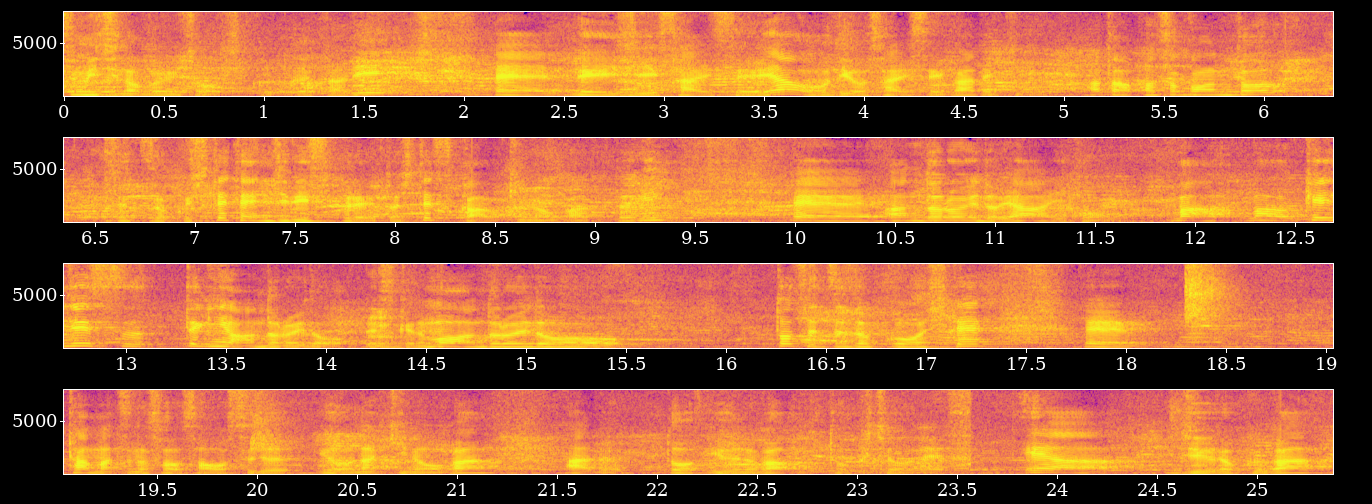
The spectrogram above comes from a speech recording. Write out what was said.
墨字の文章を作れたり、えーレイジー再生やオーディオ再生ができるあとはパソコンと接続して展示ディスプレイとして使う機能があったりえー、Android や iPhone、まあまあ、KGS 的には Android ですけども、Android と接続をして、えー端末の操作をするような機能があるというのが特徴です。Air16 が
